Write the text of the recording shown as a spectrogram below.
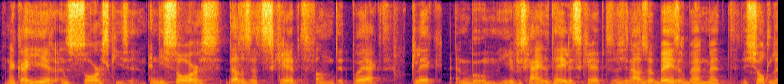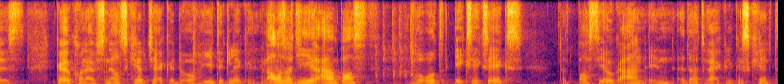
En dan kan je hier een source kiezen. En die source, dat is het script van dit project. Klik en boom, hier verschijnt het hele script. Dus als je nou zo bezig bent met de shotlist, dan kan je ook gewoon even snel het script checken door hier te klikken. En alles wat je hier aanpast, bijvoorbeeld XXX, dat past hij ook aan in het daadwerkelijke script.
